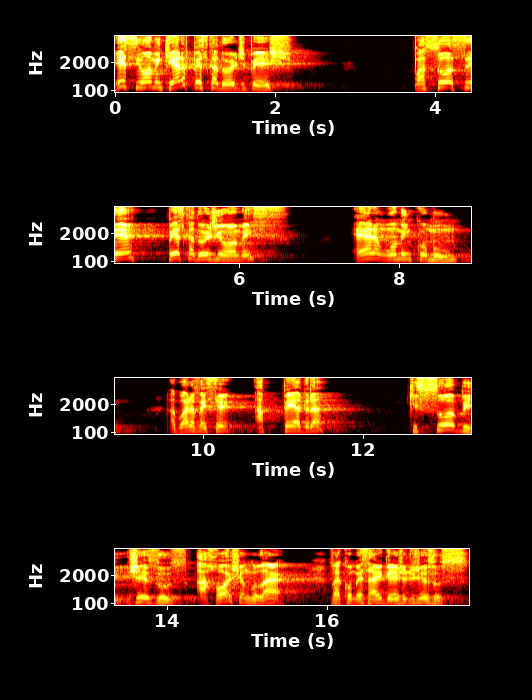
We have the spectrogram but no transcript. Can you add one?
Esse homem que era pescador de peixe passou a ser pescador de homens, era um homem comum, agora vai ser a pedra que sob Jesus, a rocha angular, vai começar a igreja de Jesus.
